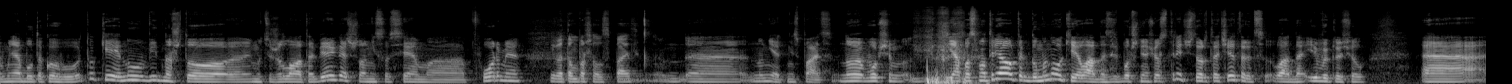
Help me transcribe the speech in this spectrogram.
у меня был такой вывод, окей, ну, видно, что ему тяжеловато бегать, что он не совсем а, в форме, И потом пошел спать. Э, ну нет, не спать. Ну, в общем, я посмотрел, так думаю, ну окей, ладно, здесь больше ничего смотреть, четвертая четверть, ладно, и выключил. Э,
